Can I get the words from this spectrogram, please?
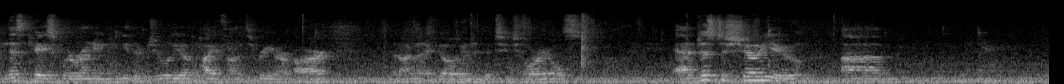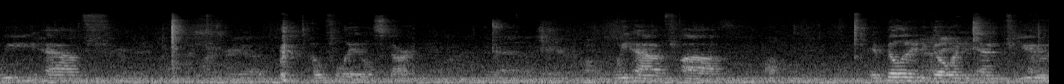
In this case, we're running either Julia, Python 3, or R. And I'm going to go into the tutorials. And just to show you, um, we have, hopefully it'll start. We have um, the ability to go in and view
